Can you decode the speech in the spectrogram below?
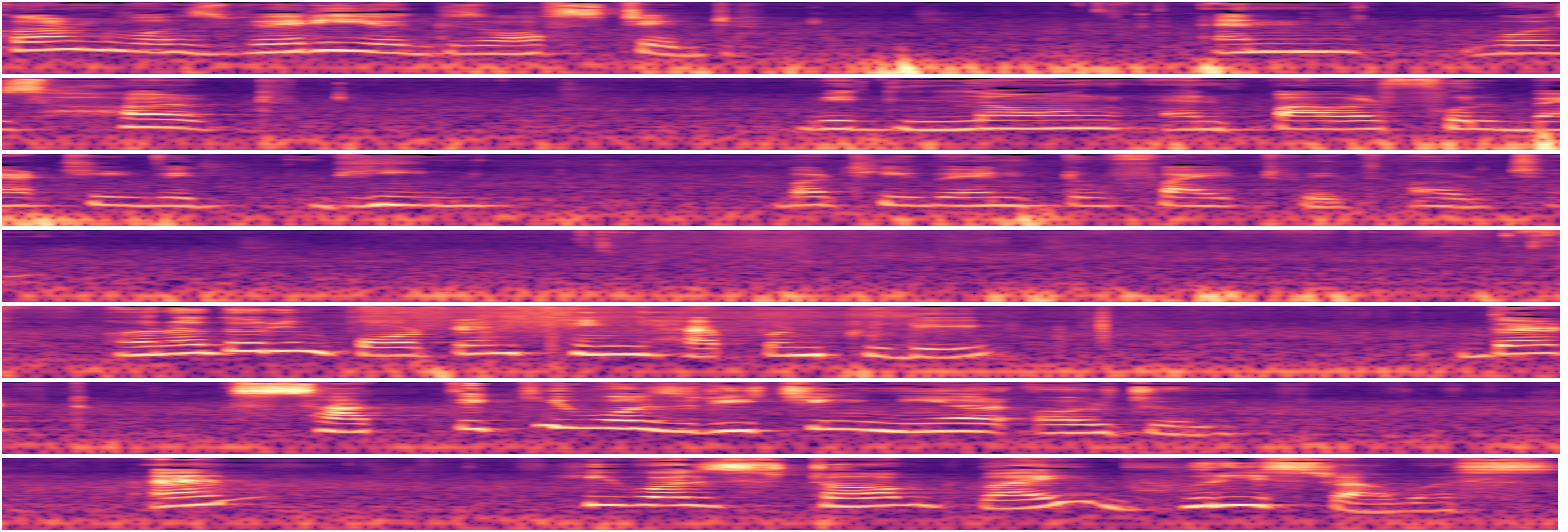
Karn was very exhausted and was hurt with long and powerful battle with Bhim, but he went to fight with Arjun. Another important thing happened today that Satyaki was reaching near Arjun and he was stopped by Bhurishravas.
